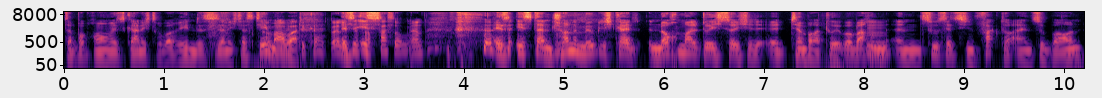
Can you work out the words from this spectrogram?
da brauchen wir jetzt gar nicht drüber reden, das ist ja nicht das Thema. Aber es ist, es ist dann schon eine Möglichkeit, nochmal durch solche äh, Temperaturüberwachung mhm. einen zusätzlichen Faktor einzubauen,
